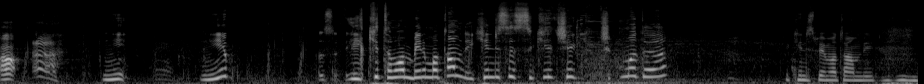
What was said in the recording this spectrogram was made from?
Aa. Ni niye? İlki tamam benim hatamdı. İkincisi skill check çıkmadı. İkincisi benim hatam değil.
